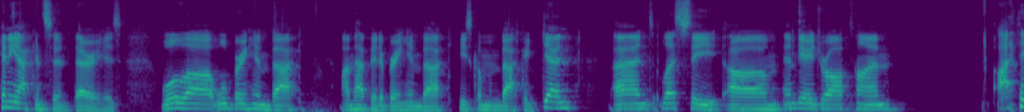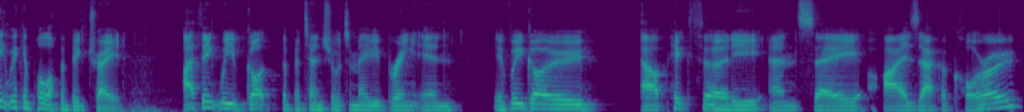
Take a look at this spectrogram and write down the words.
Kenny Atkinson, there he is. We'll uh, we'll bring him back. I'm happy to bring him back. He's coming back again. And let's see, um, NBA draft time. I think we can pull off a big trade. I think we've got the potential to maybe bring in, if we go our pick 30 and say Isaac Okoro,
